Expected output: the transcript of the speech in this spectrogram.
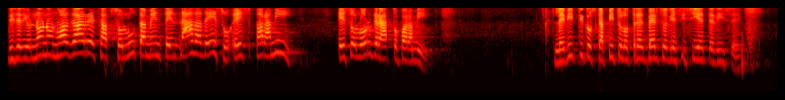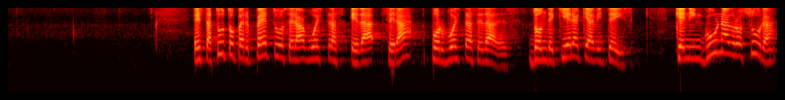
Dice Dios, no, no, no agarres absolutamente nada de eso, es para mí, es olor grato para mí. Levíticos capítulo 3, verso 17 dice, Estatuto perpetuo será, vuestras edad, será por vuestras edades, donde quiera que habitéis, que ninguna grosura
